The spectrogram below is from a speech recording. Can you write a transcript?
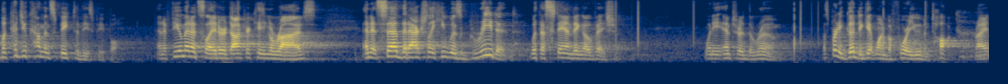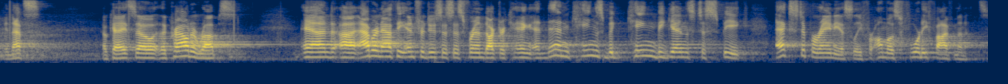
but could you come and speak to these people? And a few minutes later, Dr. King arrives and it said that actually he was greeted with a standing ovation when he entered the room. That's pretty good to get one before you even talk, right? I mean, that's okay. So the crowd erupts. And uh, Abernathy introduces his friend, Dr. King, and then be- King begins to speak extemporaneously for almost 45 minutes.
